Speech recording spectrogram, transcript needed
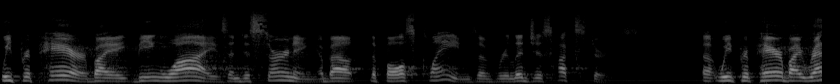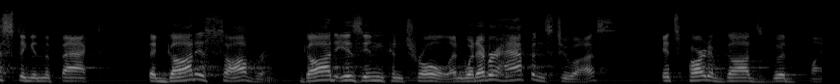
We prepare by being wise and discerning about the false claims of religious hucksters. Uh, we prepare by resting in the fact that God is sovereign, God is in control, and whatever happens to us, it's part of God's good plan.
